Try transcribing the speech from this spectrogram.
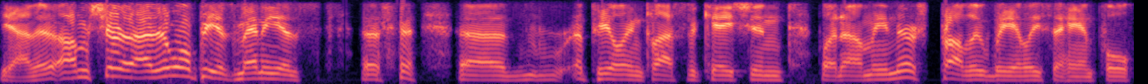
yeah, there, I'm sure uh, there won't be as many as. Uh, uh, appealing classification, but I mean, there's probably be at least a handful,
